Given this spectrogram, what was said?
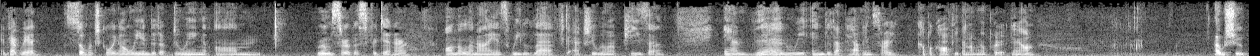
in fact, we had so much going on, we ended up doing um, room service for dinner on the lanai as we left. Actually, we went Pisa. And then we ended up having, sorry, a cup of coffee, then I'm going to put it down Oh shoot,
